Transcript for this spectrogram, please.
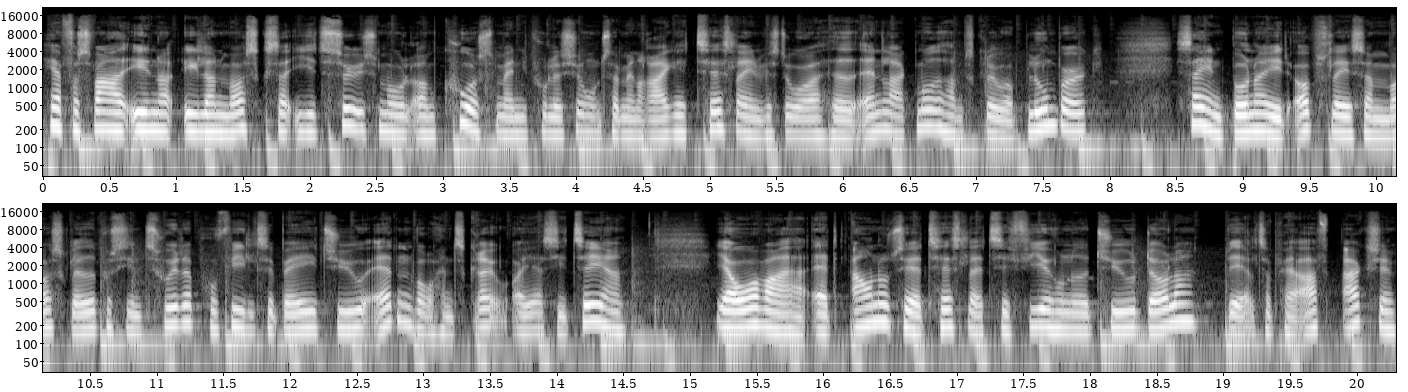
Her forsvarede Elon Musk sig i et søgsmål om kursmanipulation, som en række Tesla-investorer havde anlagt mod ham, skriver Bloomberg. Sagen bunder i et opslag, som Musk lavede på sin Twitter-profil tilbage i 2018, hvor han skrev, og jeg citerer, jeg overvejer at afnotere Tesla til 420 dollar, det er altså per aktie.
